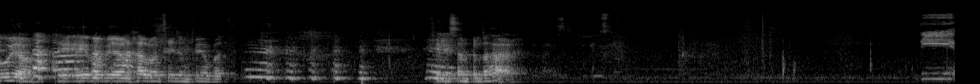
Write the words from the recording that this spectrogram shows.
Oh ja, det är vad vi gör halva tiden på jobbet. Till exempel det här. The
